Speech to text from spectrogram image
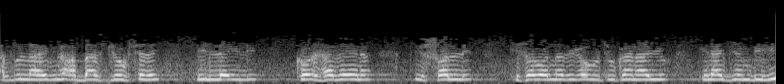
cabdullaahi ibnu cabaas joogsaday bileyli goor habeena yusalli. Isagoo nabiga uu tukanayo ilaa janbihi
